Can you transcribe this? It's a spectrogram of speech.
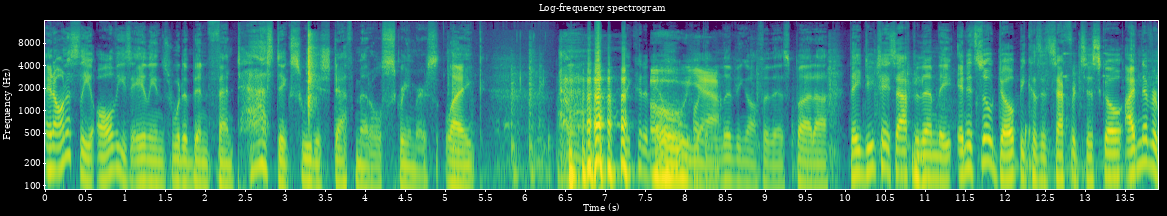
And honestly, all these aliens would have been fantastic Swedish death metal screamers. Like they could have been Oh, yeah. living off of this. But uh, they do chase after them. They and it's so dope because it's San Francisco. I've never.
